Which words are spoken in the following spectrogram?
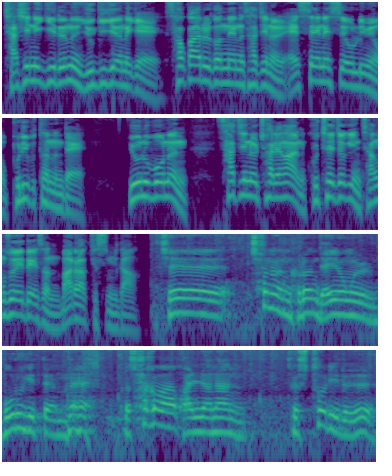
자신이 기르는 유기견에게 사과를 건네는 사진을 SNS에 올리며 불이 붙었는데 윤 후보는 사진을 촬영한 구체적인 장소에 대해선 말을 아꼈습니다. 제 처는 그런 내용을 모르기 때문에 그 사과와 관련한 그 스토리를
